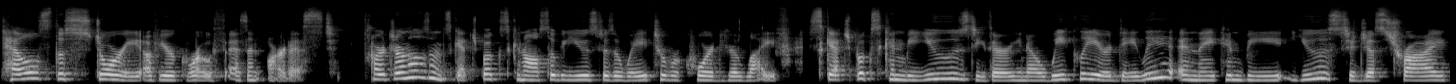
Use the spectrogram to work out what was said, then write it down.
tells the story of your growth as an artist. Art journals and sketchbooks can also be used as a way to record your life. Sketchbooks can be used either, you know, weekly or daily, and they can be used to just try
